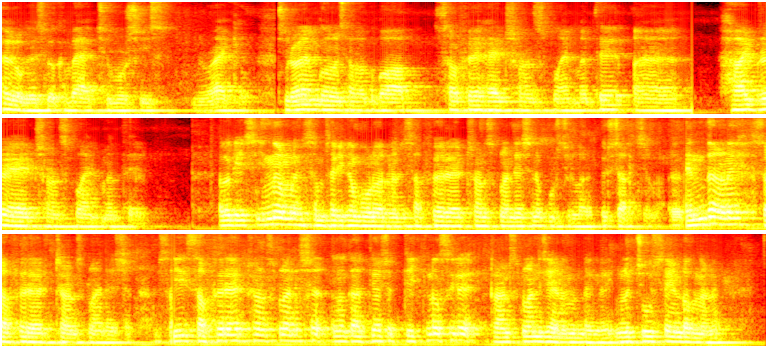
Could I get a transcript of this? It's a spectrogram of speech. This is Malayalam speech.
Hello guys, welcome back to Mercy's Miracle. Today I'm going to talk about surface head transplant method and hybrid head transplant method. അപ്പോൾ ഗൈസ് ഇന്ന് നമ്മൾ സംസാരിക്കാൻ പോകുന്ന പറഞ്ഞാൽ സഫയർ ഹെയർ ട്രാൻസ്പ്ലാന്റേഷനെ കുറിച്ചുള്ള ഒരു ചർച്ചയാണ് എന്താണ് സഫയർ ഹെയർ ട്രാൻസ്പ്ലാന്റേഷൻ ഈ സഫയർ ഹെയർ ട്രാൻസ്പ്ലാന്റേഷൻ നിങ്ങൾക്ക് അത്യാവശ്യം തിക്നെസ്സിൽ ട്രാൻസ്പ്ലാന്റ് ചെയ്യണമെന്നുണ്ടെങ്കിൽ നിങ്ങൾ ചൂസ് ചെയ്യേണ്ട ഒന്നാണ്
